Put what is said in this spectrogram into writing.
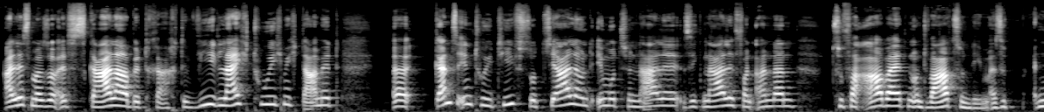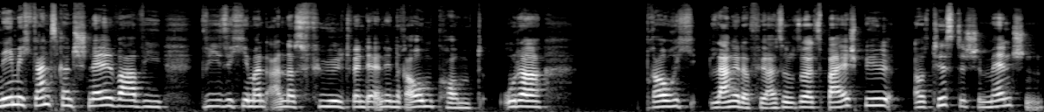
alles mal so als Skala betrachte, wie leicht tue ich mich damit, äh, ganz intuitiv soziale und emotionale Signale von anderen zu verarbeiten und wahrzunehmen. Also nehme ich ganz, ganz schnell wahr, wie, wie sich jemand anders fühlt, wenn der in den Raum kommt. Oder brauche ich lange dafür. Also so als Beispiel, autistische Menschen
